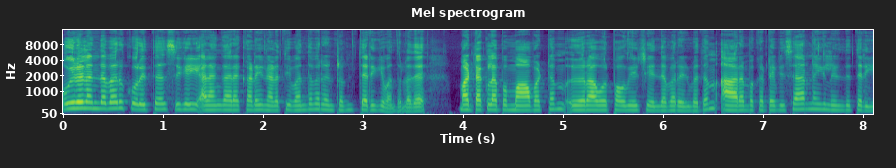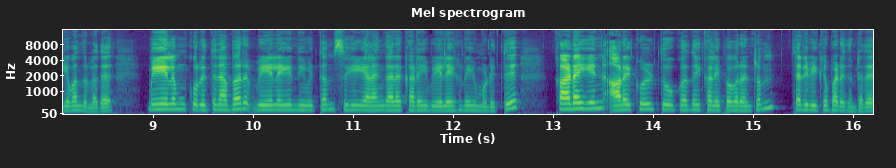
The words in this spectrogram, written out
உயிரிழந்தவர் குறித்த சிகை அலங்கார கடை நடத்தி வந்தவர் என்றும் தெரிய வந்துள்ளது. மட்டக்களப்பு மாவட்டம் ஏறாவூர் பகுதியைச் சேர்ந்தவர் என்பதும் ஆரம்பகட்ட விசாரணையில் இருந்து தெரிய வந்துள்ளது. மேலும் குறித்த நபர் வேலையின் நிமித்தம் சிகை அலங்கார கடை வேலைகளை முடித்து கடையின் அறைக்குள் தூக்கத்தை கழிப்பவர் என்றும் தெரிவிக்கப்படுகின்றது.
